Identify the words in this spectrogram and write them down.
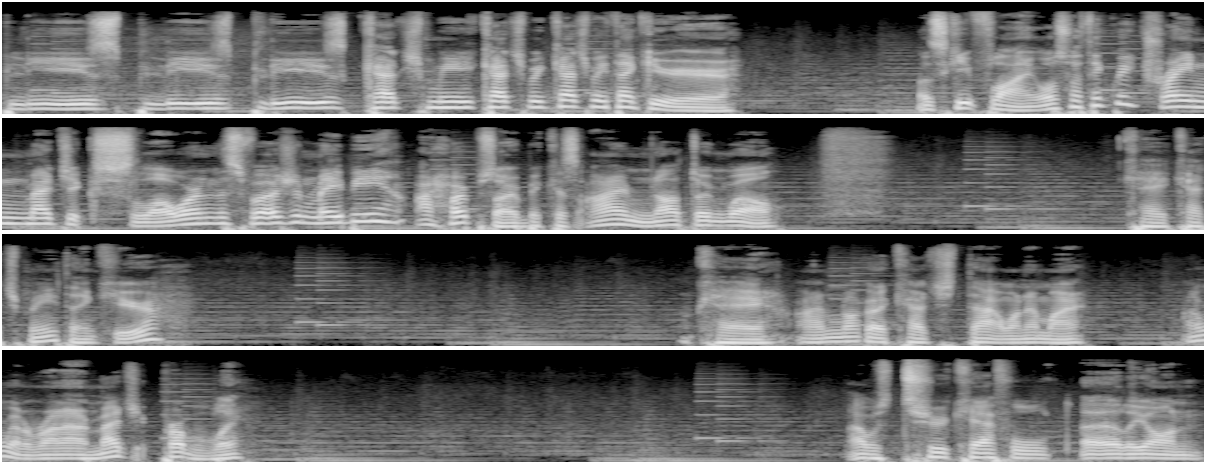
Please, please, please, catch me, catch me, catch me, thank you. Let's keep flying. Also, I think we train magic slower in this version, maybe? I hope so, because I'm not doing well. Okay, catch me, thank you. Okay, I'm not gonna catch that one, am I? I'm gonna run out of magic, probably. I was too careful early on.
